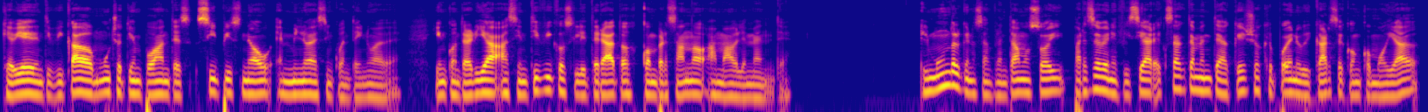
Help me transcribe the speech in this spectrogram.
que había identificado mucho tiempo antes C.P. Snow en 1959, y encontraría a científicos y literatos conversando amablemente. El mundo al que nos enfrentamos hoy parece beneficiar exactamente a aquellos que pueden ubicarse con comodidad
